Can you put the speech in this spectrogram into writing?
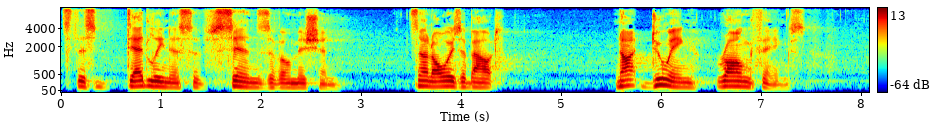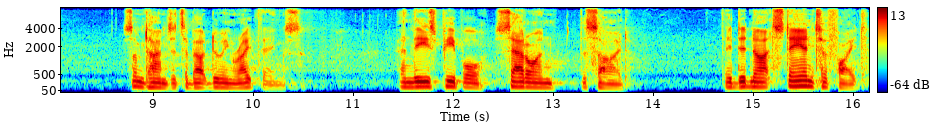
It's this deadliness of sins of omission. It's not always about not doing wrong things. Sometimes it's about doing right things. And these people sat on the side. They did not stand to fight.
